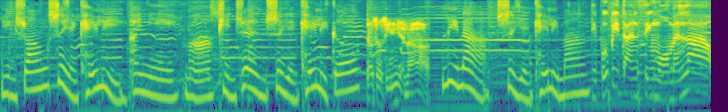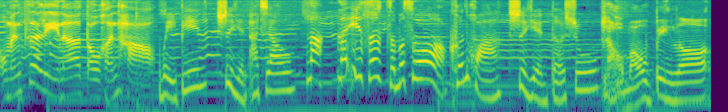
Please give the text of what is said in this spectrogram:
尹双饰演 Kelly，爱你妈。品卷饰演 Kelly 哥，要小心一点啊！丽娜饰演 Kelly 妈，你不必担心我们啦，我们这里呢都很好。伟斌饰演阿娇，那那医生怎么说？坤华饰演德叔，老毛病咯。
